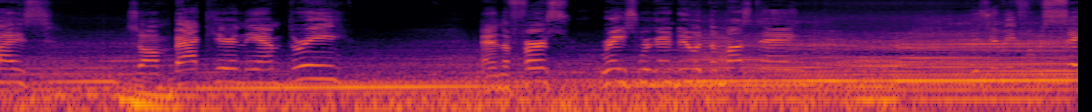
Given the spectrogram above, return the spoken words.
guys, so I'm back here in the M3, and the first race we're gonna do with the Mustang is gonna be from 60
